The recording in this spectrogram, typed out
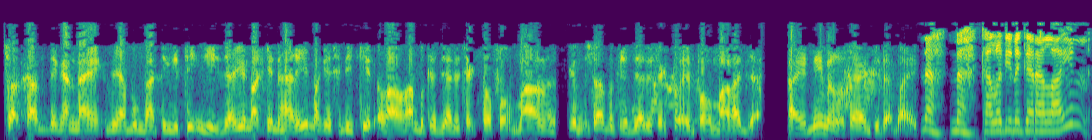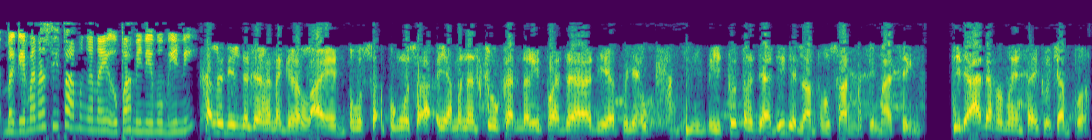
Soalnya dengan naiknya bunga tinggi-tinggi, jadi makin hari makin sedikit orang-orang bekerja di sektor formal, yang besar bekerja di sektor informal aja. Nah ini menurut saya tidak baik. Nah, nah kalau di negara lain, bagaimana sih Pak mengenai upah minimum ini? Kalau di negara-negara lain, pengusaha, pengusaha yang menentukan daripada dia punya upah minimum itu terjadi di dalam perusahaan masing-masing. Tidak ada pemerintah ikut campur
